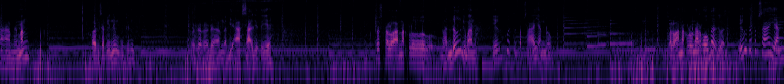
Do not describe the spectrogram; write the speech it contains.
nah memang konsep ini mungkin rada-rada nggak biasa gitu ya. Terus kalau anak lo bandel gimana? Ya gue tetap sayang dong. Kalau anak lo narkoba gimana? Ya gue tetap sayang.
